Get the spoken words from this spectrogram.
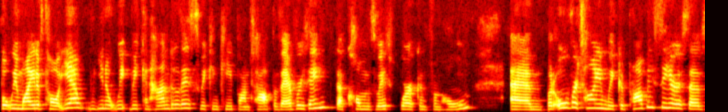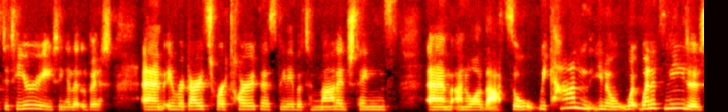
but we might have thought, yeah, you know, we, we can handle this. We can keep on top of everything that comes with working from home. Um, but over time, we could probably see ourselves deteriorating a little bit um, in regards to our tiredness, being able to manage things, um, and all that. So we can, you know, when it's needed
